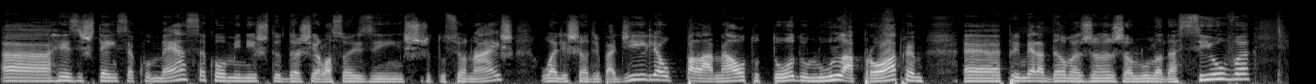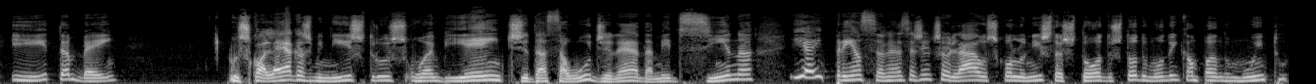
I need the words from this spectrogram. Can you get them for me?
A resistência começa com o ministro das Relações Institucionais, o Alexandre Padilha, o Planalto todo, Lula, a própria eh, primeira-dama Janja Lula da Silva e também os colegas ministros, o ambiente da saúde, né, da medicina e a imprensa, né? Se a gente olhar os colunistas todos, todo mundo encampando muito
